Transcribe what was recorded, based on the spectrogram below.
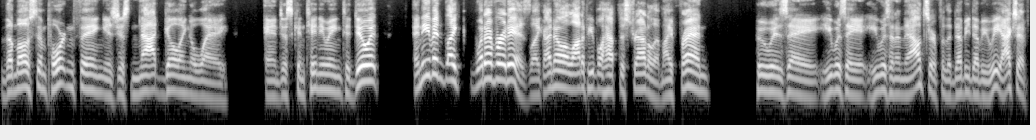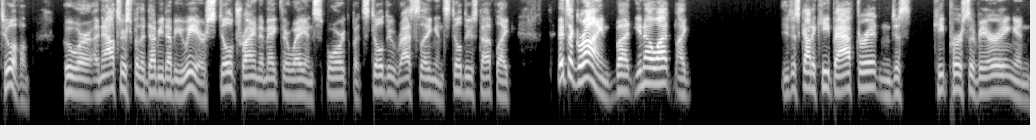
The most important thing is just not going away and just continuing to do it. And even like whatever it is, like I know a lot of people have to straddle it. My friend, who is a he was a he was an announcer for the WWE. I actually have two of them who were announcers for the WWE are still trying to make their way in sports, but still do wrestling and still do stuff like it's a grind. But you know what? Like you just got to keep after it and just keep persevering. And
